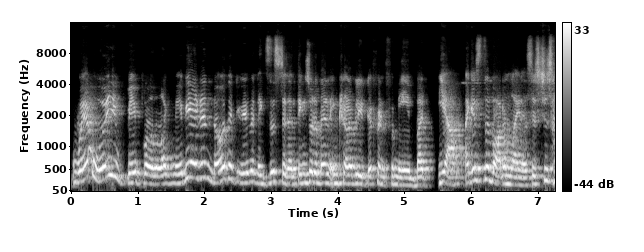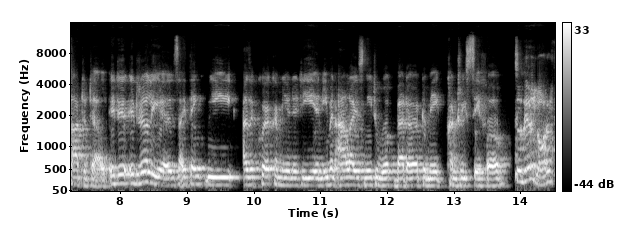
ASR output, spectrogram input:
where were you people? Like maybe I didn't know that you even existed, and things would have been incredibly different for me. But yeah, I guess the bottom line is it's just hard to tell. It it, really is. I think we as a queer community and even allies need to work better to make countries safer. So there are a lot of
